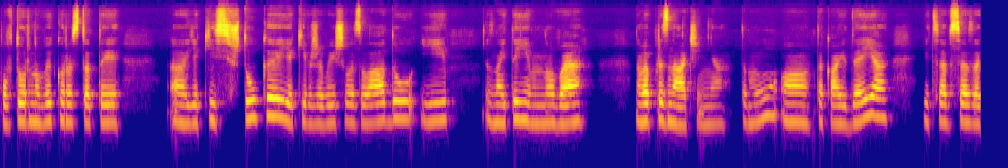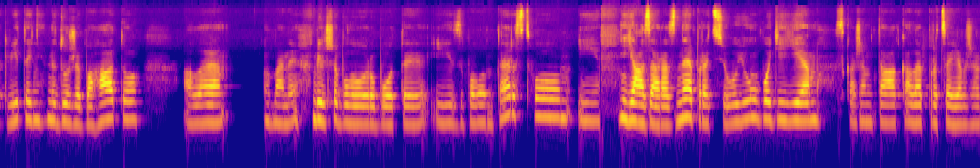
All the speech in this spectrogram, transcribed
повторно використати е, якісь штуки, які вже вийшли з ладу, і знайти їм нове, нове призначення. Тому а, така ідея. І це все за квітень, не дуже багато, але в мене більше було роботи і з волонтерством, і я зараз не працюю водієм, скажімо так, але про це я вже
